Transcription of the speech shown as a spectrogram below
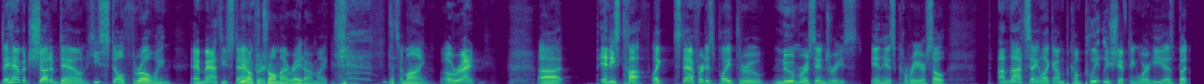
they haven't shut him down. He's still throwing, and Matthew Stafford. You don't control my radar, Mike. That's mine. All right. Uh, and he's tough. Like Stafford has played through numerous injuries in his career, so I'm not saying like I'm completely shifting where he is, but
